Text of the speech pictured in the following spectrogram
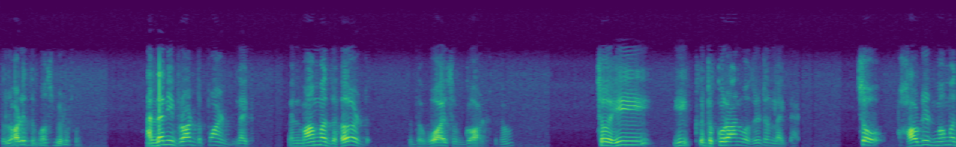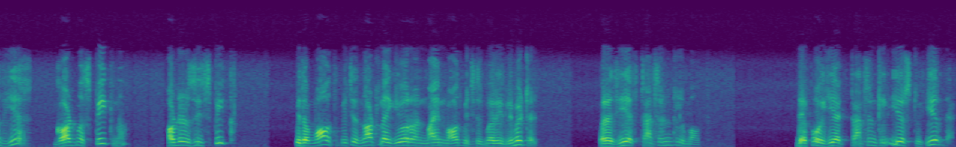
The Lord is the most beautiful. And then he brought the point, like when Muhammad heard the voice of God, you know. So he, he, the Quran was written like that. So how did Muhammad hear? God must speak, no? How does he speak? With a mouth which is not like your and mine mouth, which is very limited, whereas he has transcendental mouth. Therefore, he had transcendental ears to hear that.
